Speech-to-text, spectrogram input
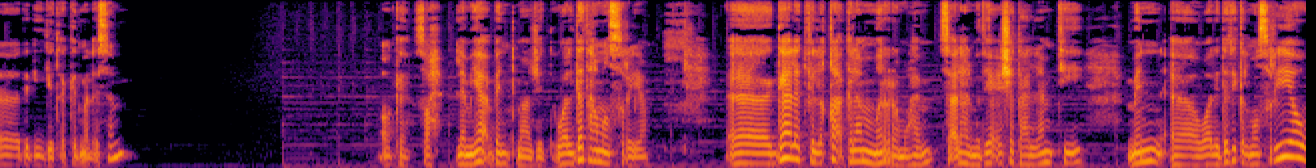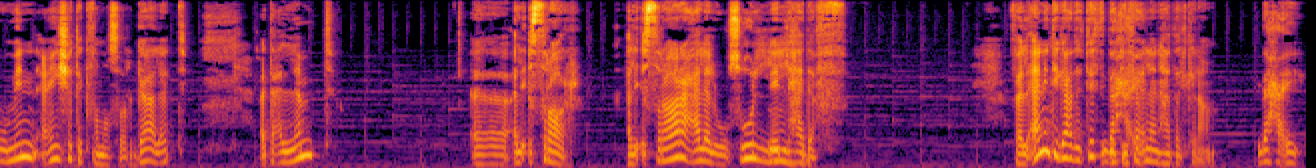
دقيقة اتاكد من الاسم. أوكي صح. لمياء بنت ماجد والدتها مصرية. آه قالت في اللقاء كلام مرة مهم. سألها المذيع إيش تعلمتي من آه والدتك المصرية ومن عيشتك في مصر؟ قالت أتعلمت آه الإصرار الإصرار على الوصول للهدف. فالآن أنت قاعدة تثبتي فعلا هذا الكلام. ده حقيقي.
